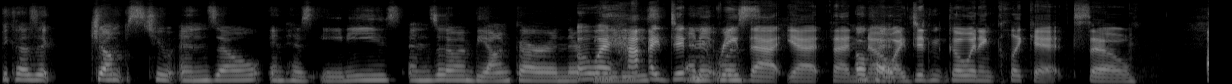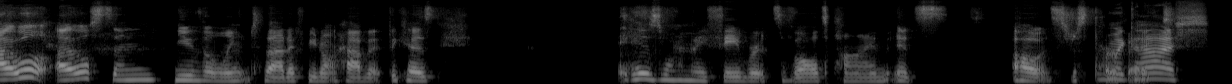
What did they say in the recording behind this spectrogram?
because it jumps to Enzo in his 80s. Enzo and Bianca are in their oh, 80s. I, ha- I didn't read was... that yet. Then okay. no, I didn't go in and click it. So I will I will send you the link to that if you don't have it because it is one of my favorites of all time. It's oh, it's just perfect. Oh my gosh.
